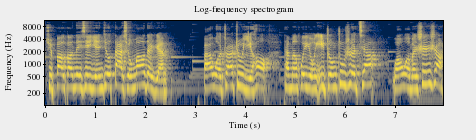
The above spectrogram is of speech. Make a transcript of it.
去报告那些研究大熊猫的人，把我抓住以后，他们会用一种注射枪。往我们身上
